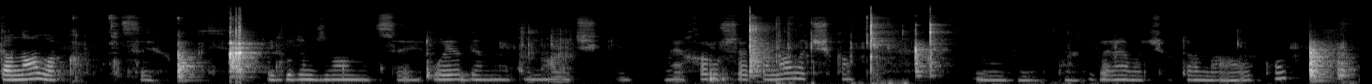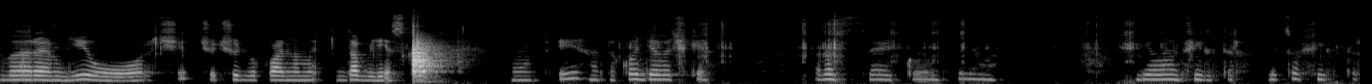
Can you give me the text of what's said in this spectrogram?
тоналок цих. І будемо з вами цей. Ой, а де мої тоналочки? Моя хороша тоналочка. Угу. Так, беремо цю тоналку. Беремо діорчик. Чуть-чуть буквально ми до блеска. Вот. І отакой, девочки, розцейкуємо. Поняла? Делаем фильтр. Лицо фильтр.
